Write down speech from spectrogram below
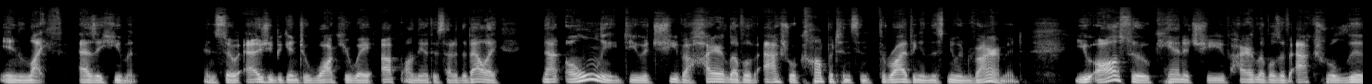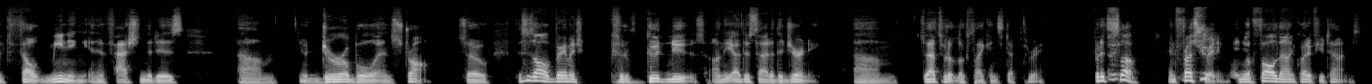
in life as a human. And so as you begin to walk your way up on the other side of the valley, not only do you achieve a higher level of actual competence in thriving in this new environment, you also can achieve higher levels of actual lived felt meaning in a fashion that is um, you know, durable and strong. So this is all very much sort of good news on the other side of the journey. Um, so that's what it looks like in step three, but it's slow and frustrating, and you'll fall down quite a few times.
